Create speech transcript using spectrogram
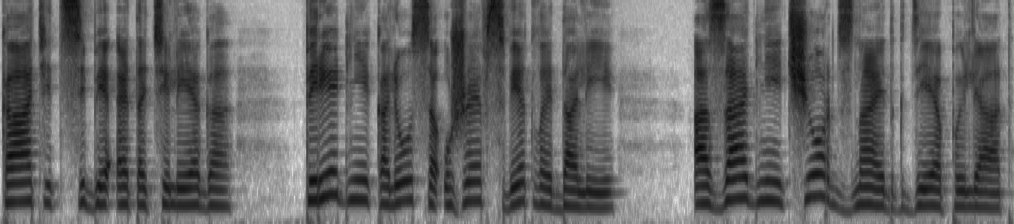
Катит себе эта телега, передние колеса уже в светлой дали — а задний черт знает где пылят.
